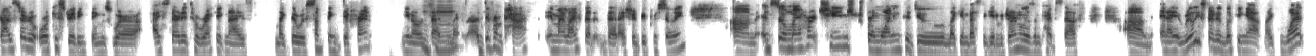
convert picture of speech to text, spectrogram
God started orchestrating things where I started to recognize like there was something different, you know, mm-hmm. that a different path in my life that that I should be pursuing. Um, and so my heart changed from wanting to do like investigative journalism type stuff, um, and I really started looking at like what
